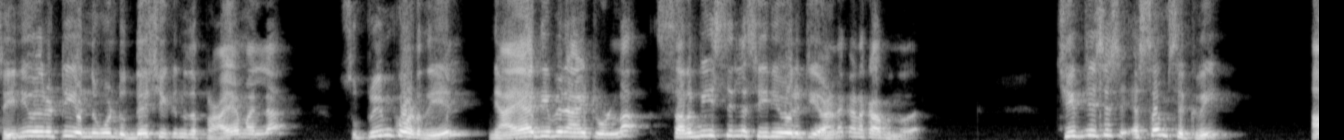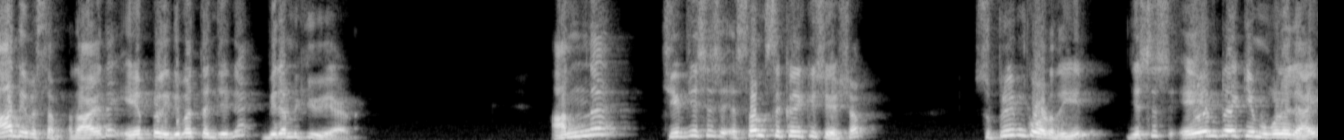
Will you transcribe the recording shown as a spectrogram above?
സീനിയോറിറ്റി എന്നുകൊണ്ട് ഉദ്ദേശിക്കുന്നത് പ്രായമല്ല. സുപ്രീം കോടതിയിൽ ന്യായാധിപനായിട്ടുള്ള സർവീസിലെ സീനിയോറിറ്റിയാണ് കണക്കാക്കുന്നത്. Chief justice S M Sikri ആ ദിവസം അതായത് ഏപ്രിൽ ഇരുപത്തഞ്ചിന് വിരമിക്കുകയാണ്. അന്ന് ചീഫ് ജസ്റ്റിസ് എസ് എം സിക്രിക്ക് ശേഷം സുപ്രീം കോടതിയിൽ ജസ്റ്റിസ് എ എം റേക്ക് മുകളിലായി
